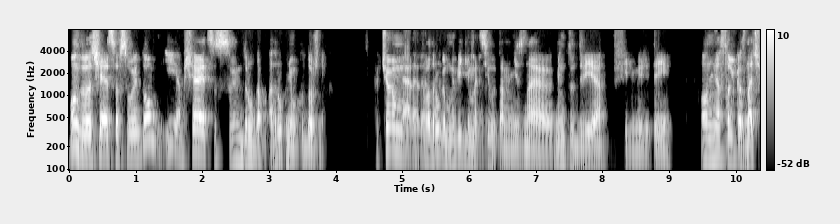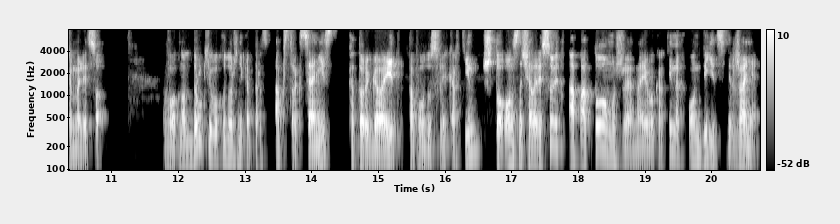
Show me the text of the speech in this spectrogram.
он возвращается в свой дом и общается со своим другом, а друг у него художник. Причем Да-да-да-да-да. этого друга мы видим от силы, там, не знаю, минуты две в фильме или три. Он не настолько значимое лицо. Вот. Но друг его художник абстрак- абстракционист, который говорит по поводу своих картин, что он сначала рисует, а потом уже на его картинах он видит содержание.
